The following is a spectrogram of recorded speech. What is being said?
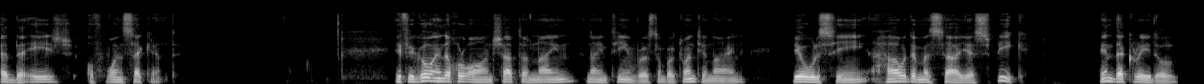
at the age of one second. If you go in the Quran, chapter 9, 19, verse number 29, you will see how the Messiah speak in the cradle,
